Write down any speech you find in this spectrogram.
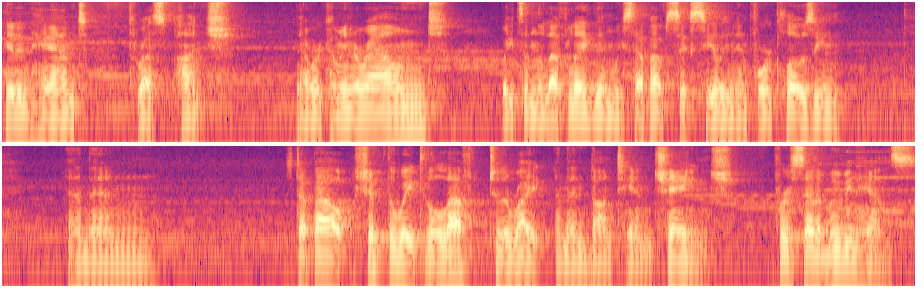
hidden hand thrust punch. Now we're coming around, weights in the left leg, then we step up six sealing and four closing, and then step out, shift the weight to the left, to the right, and then Dantian change. First set of moving hands.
